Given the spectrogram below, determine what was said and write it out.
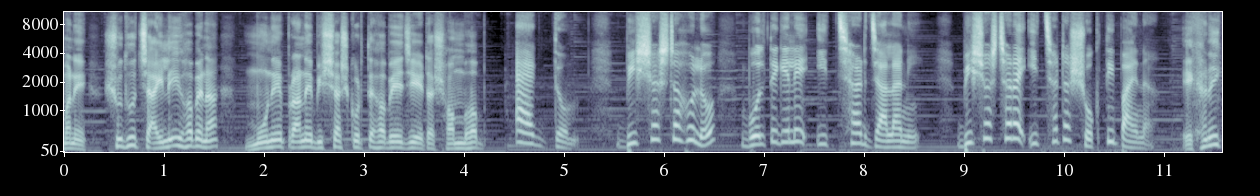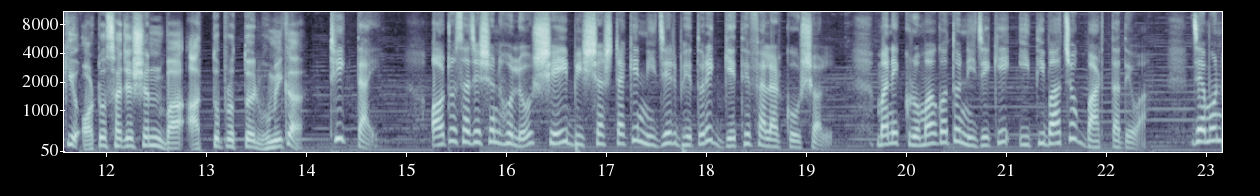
মানে শুধু চাইলেই হবে না মনে প্রাণে বিশ্বাস করতে হবে যে এটা সম্ভব। একদম। বিশ্বাসটা হলো বলতে গেলে ইচ্ছার জ্বালানি। বিশ্বাস ছাড়া ইচ্ছাটা শক্তি পায় না। এখানে কি অটো সাজেশন বা আত্মপ্রত্যয়ের ভূমিকা? ঠিক তাই। অটো সাজেশন হলো সেই বিশ্বাসটাকে নিজের ভেতরে গেথে ফেলার কৌশল। মানে ক্রমাগত নিজেকে ইতিবাচক বার্তা দেওয়া। যেমন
